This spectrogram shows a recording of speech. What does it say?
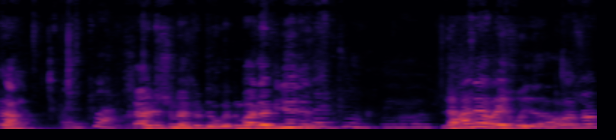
بلا خیلی خانشم نکردو گوتم بالا ویدیو دیت لە هەنێ ڕێی خۆی دەراوە شان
